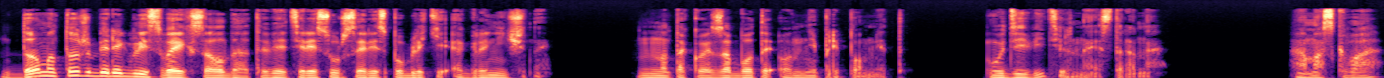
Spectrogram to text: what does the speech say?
Дома тоже берегли своих солдат, ведь ресурсы республики ограничены. Но такой заботы он не припомнит. Удивительная страна. А Москва?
